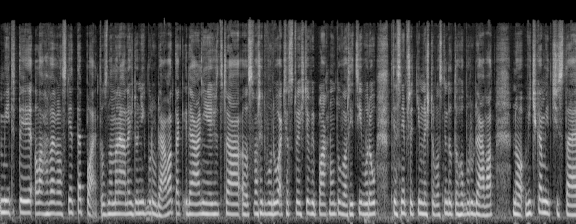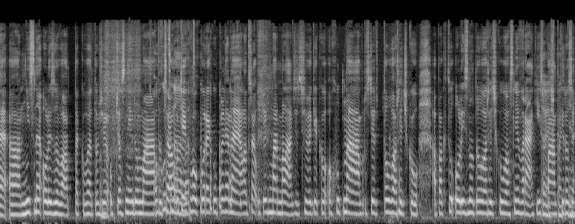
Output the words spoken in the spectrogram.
mít ty lahve vlastně teplé. To znamená, než do nich budu dávat, tak ideální je, že třeba eh, svařit vodu a čerstvě ještě vypláchnout tu vařící vodou těsně předtím, než to vlastně do toho budu dávat. No, víčka mít čisté, nic neolizovat, takové to, že občas někdo má, to třeba u těch okurek úplně ne, ale třeba u těch marmelád, že člověk jako ochutná prostě tou vařečkou a pak tu oliznutou vařečkou vlastně vrátí to zpátky, roze,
